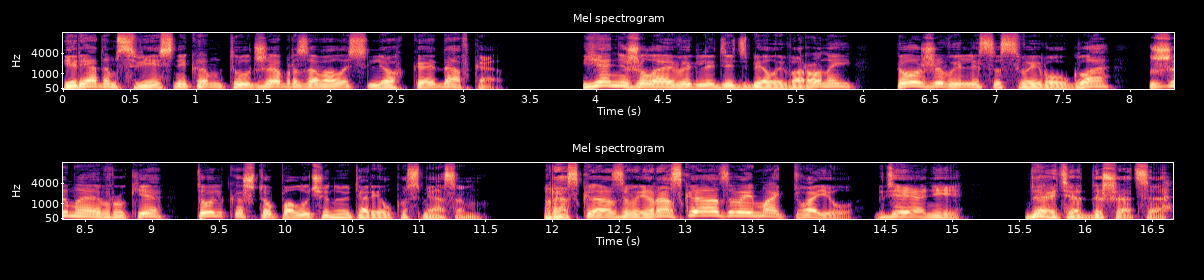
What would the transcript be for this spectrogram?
и рядом с вестником тут же образовалась легкая давка. Я, не желая выглядеть белой вороной, тоже вылез из своего угла, сжимая в руке только что полученную тарелку с мясом. «Рассказывай, рассказывай, мать твою! Где они? Дайте отдышаться!»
